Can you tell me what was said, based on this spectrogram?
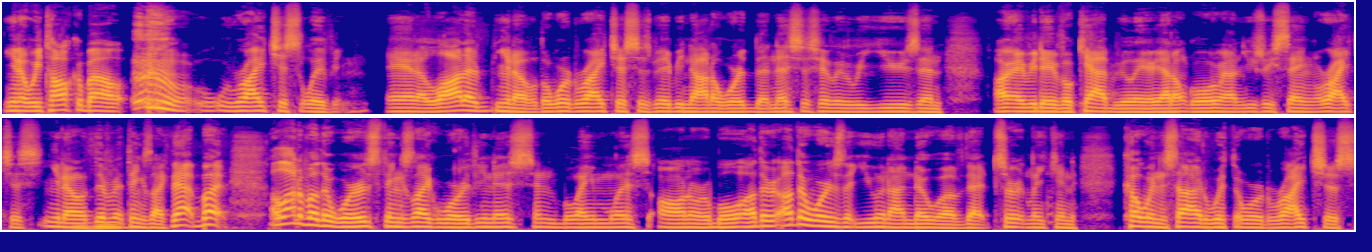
You know, we talk about righteous living. And a lot of, you know, the word righteous is maybe not a word that necessarily we use in our everyday vocabulary. I don't go around usually saying righteous, you know, mm-hmm. different things like that. But a lot of other words, things like worthiness and blameless, honorable, other other words that you and I know of that certainly can coincide with the word righteous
